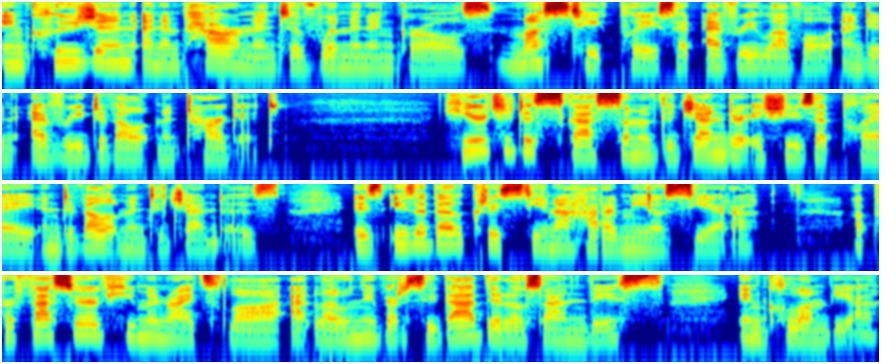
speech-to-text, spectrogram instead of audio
Inclusion and empowerment of women and girls must take place at every level and in every development target. Here to discuss some of the gender issues at play in development agendas is Isabel Cristina Jaramillo Sierra, a professor of human rights law at La Universidad de los Andes in Colombia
